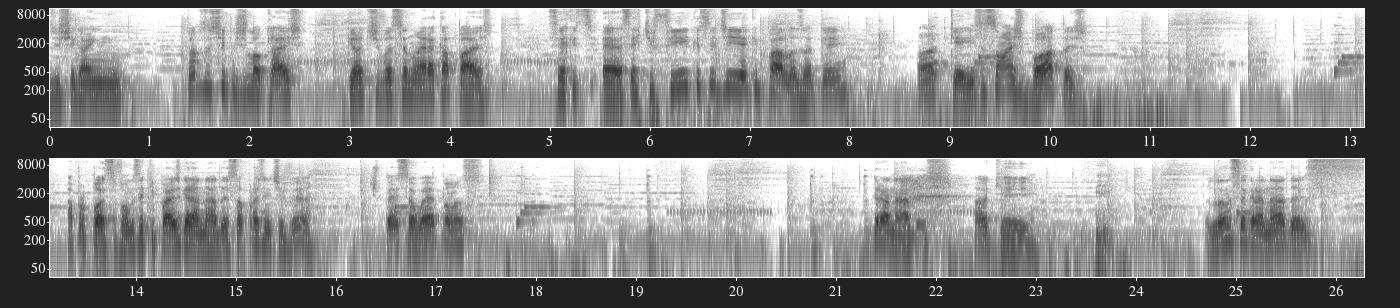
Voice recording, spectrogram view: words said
de chegar em todos os tipos de locais que antes você não era capaz. É, Certifique-se de equipá-las, ok? Ok, isso são as botas. A propósito, vamos equipar as granadas só pra gente ver. Special Weapons. Granadas. Ok. Lança granadas.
